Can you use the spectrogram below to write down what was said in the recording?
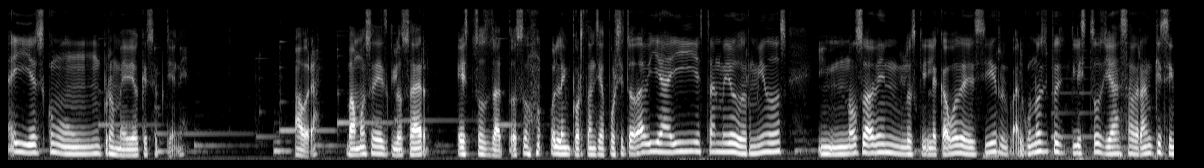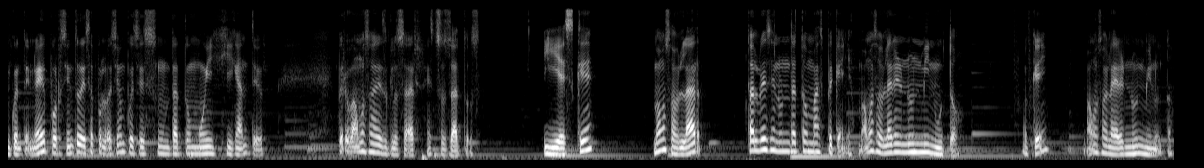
ahí es como un promedio que se obtiene. Ahora, vamos a desglosar estos datos o, la importancia por si todavía ahí están medio dormidos y no saben los que le acabo de decir. Algunos pues, listos ya sabrán que 59% de esa población pues es un dato muy gigante. Pero vamos a desglosar estos datos. Y es que vamos a hablar tal vez en un dato más pequeño. Vamos a hablar en un minuto. ¿Ok? Vamos a hablar en un minuto.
